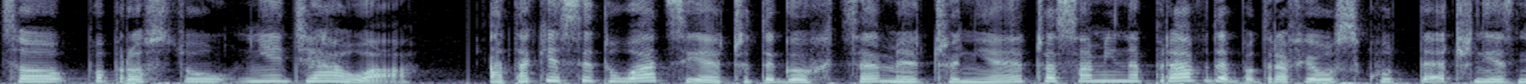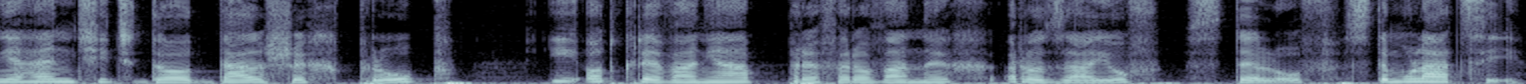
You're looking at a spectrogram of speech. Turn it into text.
co po prostu nie działa. A takie sytuacje, czy tego chcemy, czy nie, czasami naprawdę potrafią skutecznie zniechęcić do dalszych prób i odkrywania preferowanych rodzajów stylów stymulacji.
